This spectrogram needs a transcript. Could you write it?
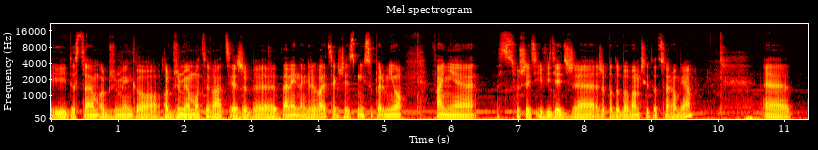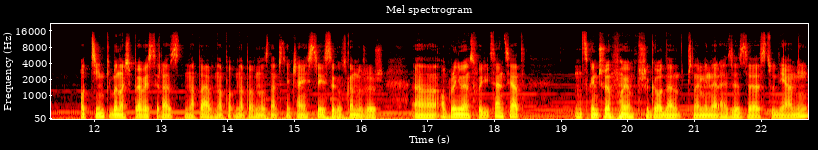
i dostałem olbrzymiego, olbrzymią motywację, żeby dalej nagrywać, także jest mi super miło. Fajnie słyszeć i widzieć, że, że podoba Wam się to, co robię. E, odcinki będą się pojawiać teraz na pewno, na pewno znacznie częściej, z tego względu, że już e, obroniłem swój licencjat, skończyłem moją przygodę, przynajmniej na razie, ze studiami.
